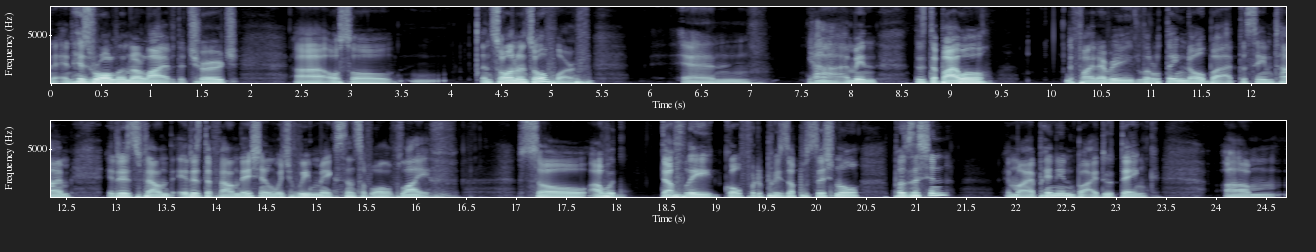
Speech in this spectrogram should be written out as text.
and, and his role in our lives the church uh also and so on and so forth and yeah i mean does the Bible define every little thing? No, but at the same time, it is found. It is the foundation which we make sense of all of life. So I would definitely go for the presuppositional position, in my opinion. But I do think, um,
